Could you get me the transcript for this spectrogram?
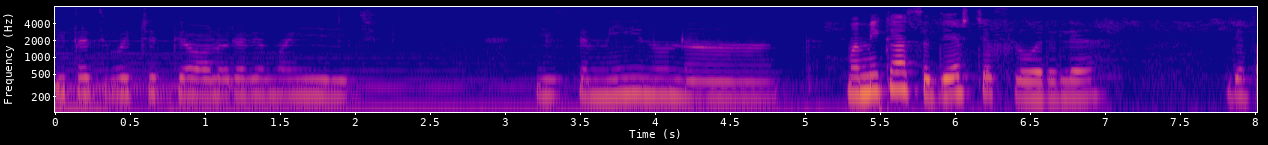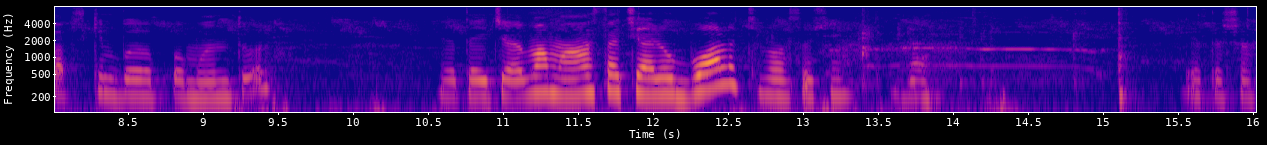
Uitați-vă ce dealuri avem aici. Este minunat. Mămica sădește florile. De fapt schimbă pământul. Iată aici, mama, asta ce are o boală ceva sau ce? Da. Iată așa.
